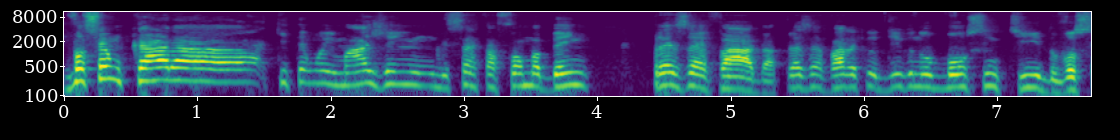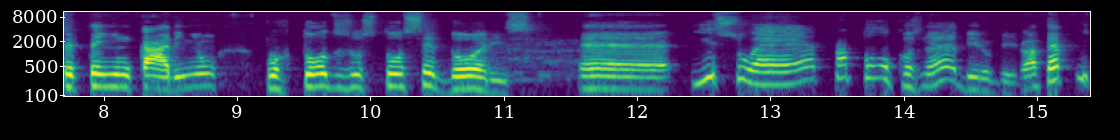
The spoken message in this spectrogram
Você é um cara que tem uma imagem, de certa forma, bem preservada. Preservada que eu digo no bom sentido. Você tem um carinho por todos os torcedores. É, isso é para poucos, né, Birubiru? Até por,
